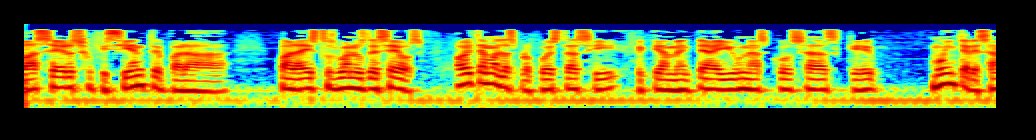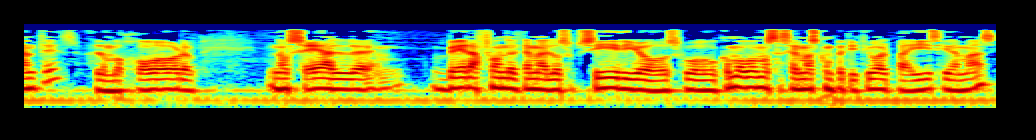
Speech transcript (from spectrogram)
va a ser suficiente para, para estos buenos deseos. Ahora el tema de las propuestas, sí, efectivamente hay unas cosas que muy interesantes, a lo mejor, no sé, al eh, ver a fondo el tema de los subsidios o cómo vamos a hacer más competitivo al país y demás,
